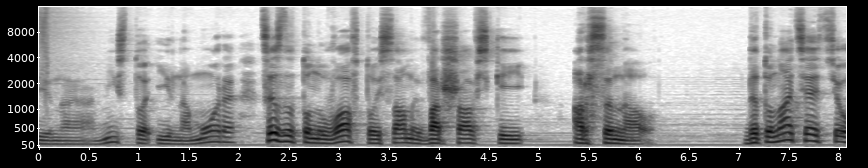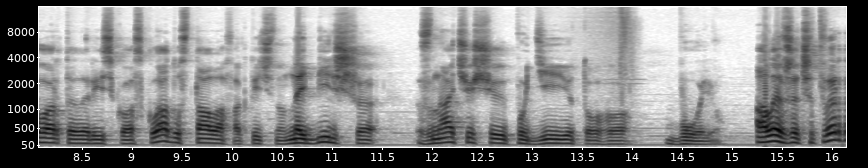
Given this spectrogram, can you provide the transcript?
і на місто, і на море. Це здетонував той самий Варшавський арсенал. Детонація цього артилерійського складу стала фактично найбільш значущою подією того бою. Але вже 4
